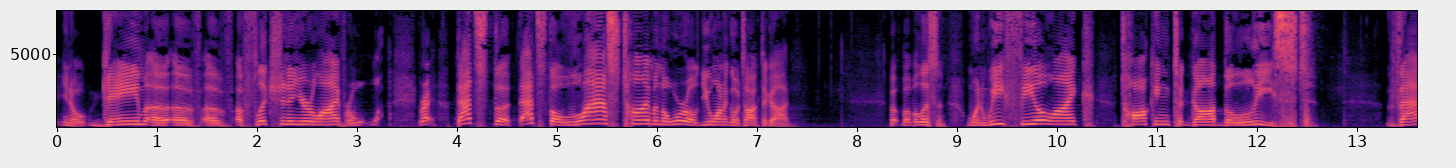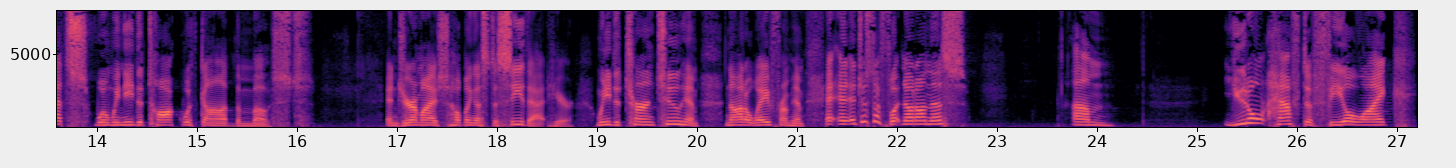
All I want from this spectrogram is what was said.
you know game of, of, of, affliction in your life, or right? That's the that's the last time in the world you want to go talk to God. But, but but listen, when we feel like talking to God the least, that's when we need to talk with God the most. And Jeremiah is helping us to see that here. We need to turn to him, not away from him. And, and just a footnote on this um, you don't have to feel like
